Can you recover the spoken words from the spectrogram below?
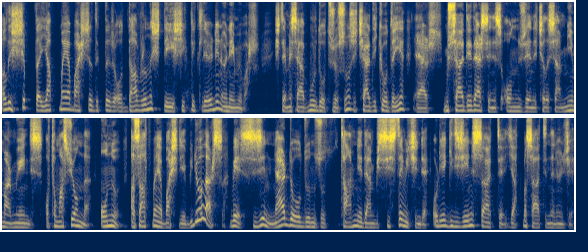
alışıp da yapmaya başladıkları o davranış değişikliklerinin önemi var. İşte mesela burada oturuyorsunuz içerideki odayı eğer müsaade ederseniz onun üzerine çalışan mimar mühendis otomasyonla onu azaltmaya başlayabiliyorlarsa ve sizin nerede olduğunuzu tahmin eden bir sistem içinde oraya gideceğiniz saatte yatma saatinden önce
